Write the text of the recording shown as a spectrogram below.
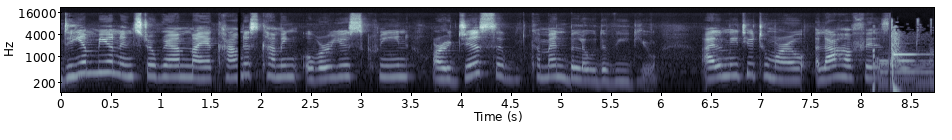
DM me on Instagram. My account is coming over your screen or just comment below the video. I'll meet you tomorrow. Allah Hafiz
